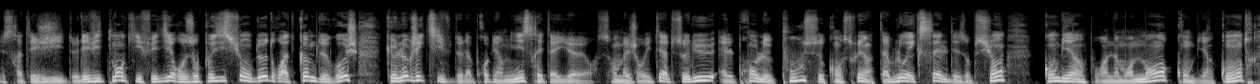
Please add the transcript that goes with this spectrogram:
Une stratégie de l'évitement qui fait dire aux oppositions de droite comme de gauche que l'objectif de la première ministre est ailleurs. Sans majorité absolue, elle prend le pouls, se construit un tableau Excel des Combien pour un amendement Combien contre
